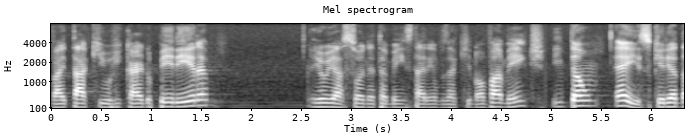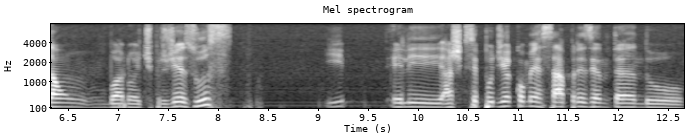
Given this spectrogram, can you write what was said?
Vai estar tá aqui o Ricardo Pereira. Eu e a Sônia também estaremos aqui novamente. Então é isso. Queria dar um boa noite para o Jesus. E ele, acho que você podia começar apresentando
